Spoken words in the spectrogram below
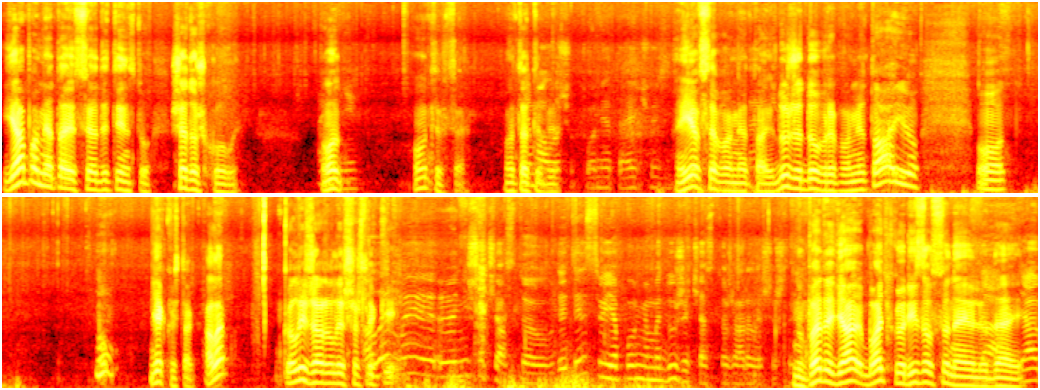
Я пам'ятаю своє дитинство ще до школи. А От, ні, От і все. От я тобі. мало що пам'ятаю щось. Я все пам'ятаю. Дуже добре пам'ятаю. От. Ну, якось так. Але коли жарили Але шашлики. ми раніше часто, в дитинстві, я пам'ятаю, ми дуже часто жарили шашлики. Ну, педе дя- батько різав свинею Так, людей. Я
